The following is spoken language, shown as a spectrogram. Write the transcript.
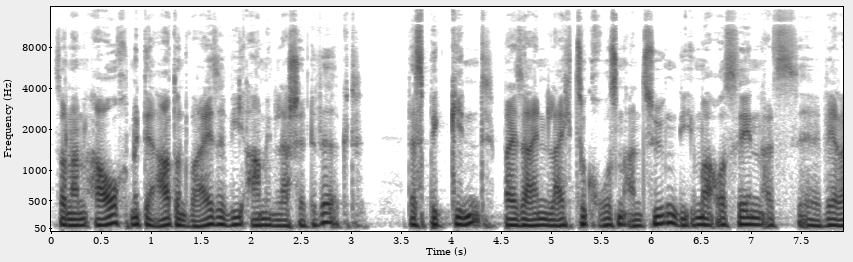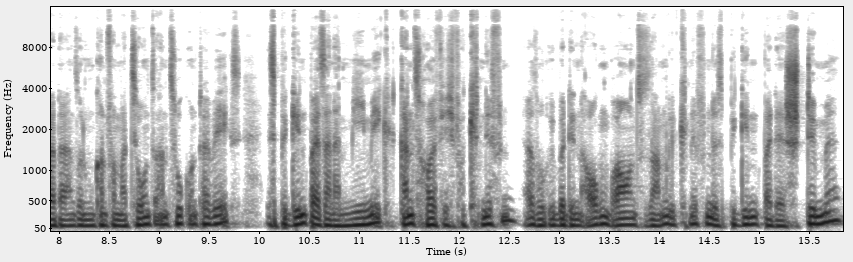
sondern auch mit der Art und Weise, wie Armin Laschet wirkt. Das beginnt bei seinen leicht zu großen Anzügen, die immer aussehen, als äh, wäre er da in so einem Konfirmationsanzug unterwegs. Es beginnt bei seiner Mimik, ganz häufig verkniffen, also über den Augenbrauen zusammengekniffen. Es beginnt bei der Stimme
